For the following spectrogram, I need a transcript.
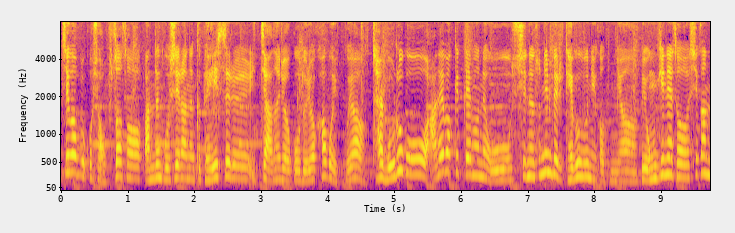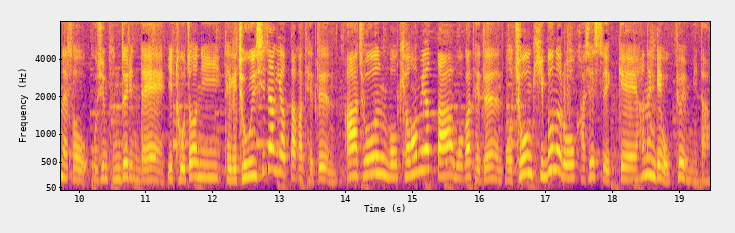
찍어볼 곳이 없어서 만든 곳이라는 그 베이스를 잊지 않으려고 노력하고 있고요. 잘 모르고 안 해봤기 때문에 오시는 손님들이 대부분이거든요. 용기 내서 시간 내서 오신 분들인데 이 도전이 되게 좋은 시작이었다가 되든 아 좋은 뭐 경험이었다 뭐가 되든 뭐 좋은 기분으로 가실 수 있게 하는 게 목표입니다.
